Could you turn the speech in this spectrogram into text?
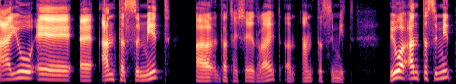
Are you a, a anti-Semite? Uh, that I said right? An anti-Semite. You are anti-Semite?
